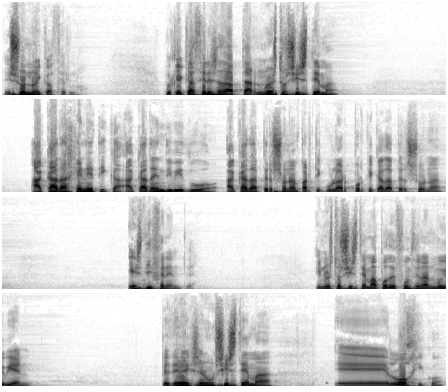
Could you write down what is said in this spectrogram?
Eso no hay que hacerlo. Lo que hay que hacer es adaptar nuestro sistema a cada genética, a cada individuo, a cada persona en particular, porque cada persona es diferente. Y nuestro sistema puede funcionar muy bien, pero tiene que ser un sistema eh, lógico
